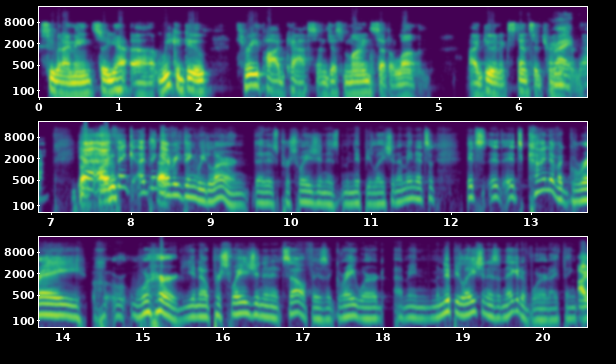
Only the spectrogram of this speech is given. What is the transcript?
See what I mean? So, yeah, uh, we could do three podcasts on just mindset alone. I do an extensive training right. on that. But yeah, I think I think that, everything we learn that is persuasion is manipulation. I mean, it's a, it's it, it's kind of a gray word, you know. Persuasion in itself is a gray word. I mean, manipulation is a negative word. I think. I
